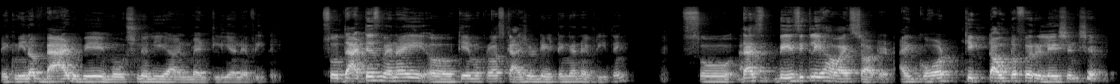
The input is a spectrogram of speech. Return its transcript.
take me in a bad way emotionally and mentally and everything so that is when i uh, came across casual dating and everything so that's basically how i started i got kicked out of a relationship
